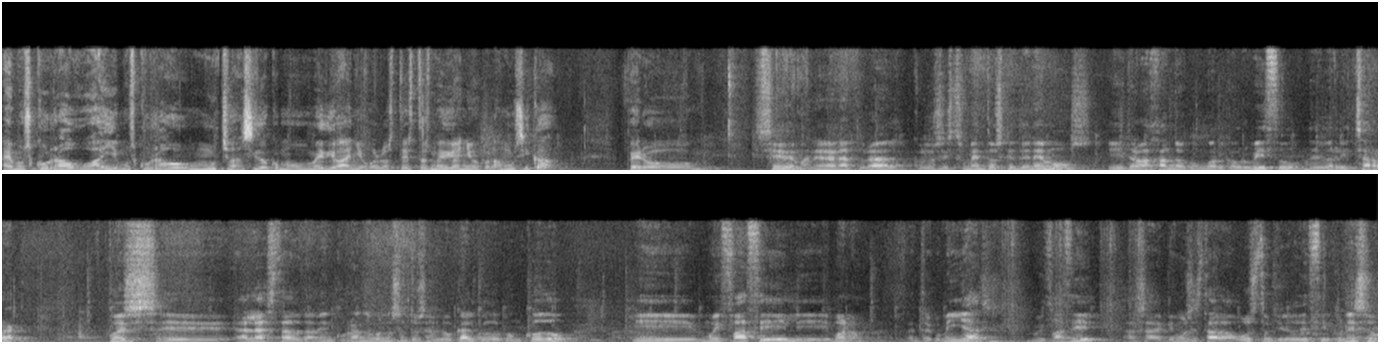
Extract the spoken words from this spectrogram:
Hemos currado guay, hemos currado mucho, han sido como medio año con los textos, medio año con la música, pero... Sí, de manera natural, con los instrumentos que tenemos y trabajando con Gorka Urbizu de Berry Charrac, Pues eh, él ha estado también currando con nosotros en el local, codo con codo, y muy fácil, y bueno, entre comillas, muy fácil, o sea, que hemos estado a gusto, quiero decir con eso,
